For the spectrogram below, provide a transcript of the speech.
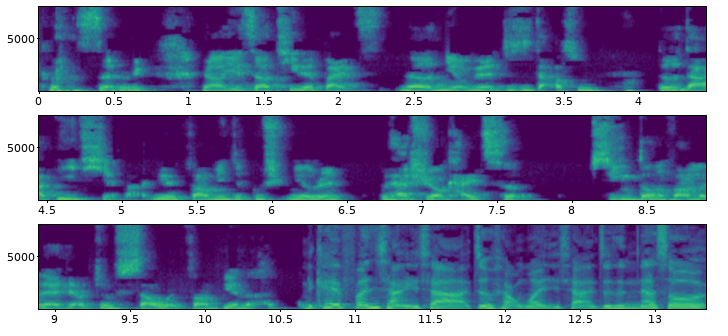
grocery，然后也是要提着半死。那纽约就是大多数都是搭地铁嘛，也很方便，就不需没有人不太需要开车，行动方面来讲就稍微方便了很多。你可以分享一下，就想问一下，就是你那时候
